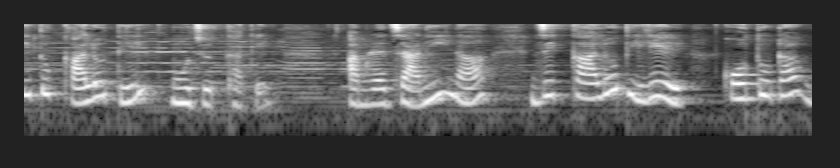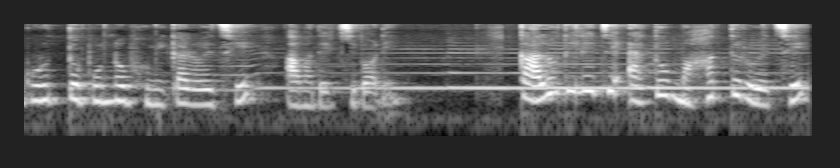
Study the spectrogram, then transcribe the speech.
কিন্তু কালো তিল মজুদ থাকে। আমরা জানি না যে কালো তিলের কতটা গুরুত্বপূর্ণ ভূমিকা রয়েছে আমাদের জীবনে। কালো তিলের যে এত মাহাত্ম রয়েছে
